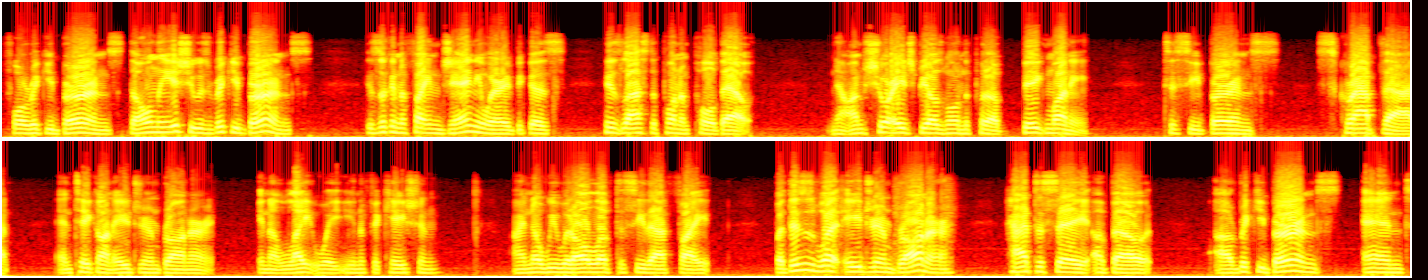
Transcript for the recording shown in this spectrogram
for Ricky Burns. The only issue is Ricky Burns is looking to fight in January because his last opponent pulled out. Now, I'm sure HBO is willing to put up big money to see Burns scrap that and take on Adrien Broner in a lightweight unification. I know we would all love to see that fight, but this is what Adrien Broner had to say about uh, Ricky Burns and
